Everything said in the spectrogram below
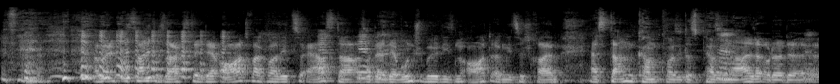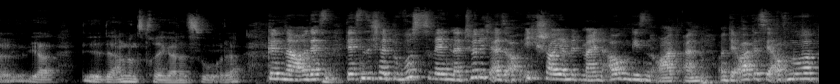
Aber interessant, du sagst, der, der Ort war quasi zuerst da, also der, der Wunsch über diesen Ort irgendwie zu schreiben. Erst dann kam quasi das Personal oder der, ja, der Handlungsträger dazu, oder? Genau, und dessen, dessen sich halt bewusst zu werden, natürlich, also auch ich schaue ja mit meinen Augen diesen Ort an. Und der Ort ist ja auch nur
